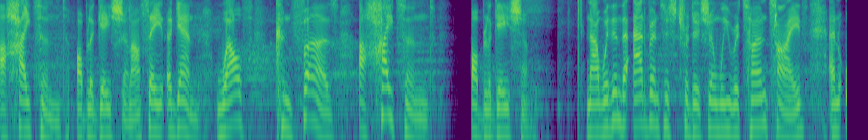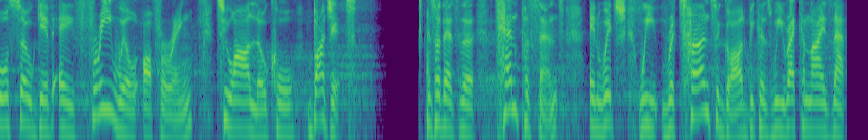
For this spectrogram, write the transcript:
a heightened obligation. I'll say it again wealth confers a heightened obligation. Now, within the Adventist tradition, we return tithe and also give a free will offering to our local budget. And so there's the 10% in which we return to God because we recognize that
